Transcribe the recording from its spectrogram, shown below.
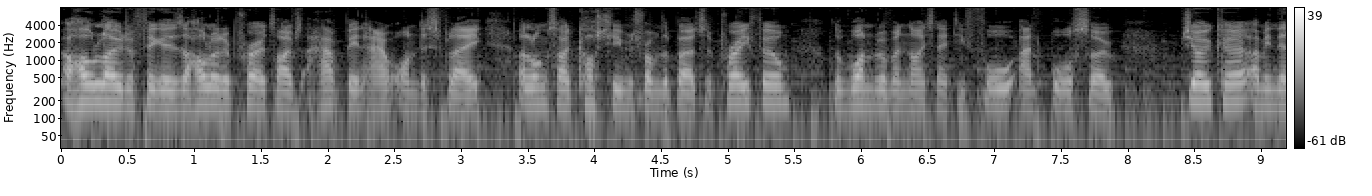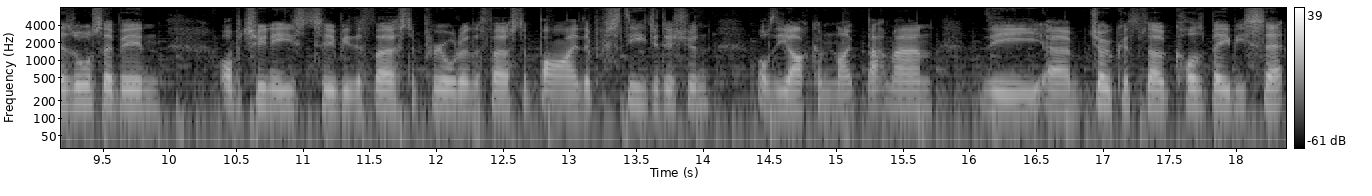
a whole load of figures, a whole load of prototypes have been out on display alongside costumes from the Birds of Prey film, the Wonder Woman 1984, and also Joker. I mean, there's also been opportunities to be the first to pre-order and the first to buy the Prestige edition of the Arkham Knight Batman, the um, Joker Thug Cosbaby set,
